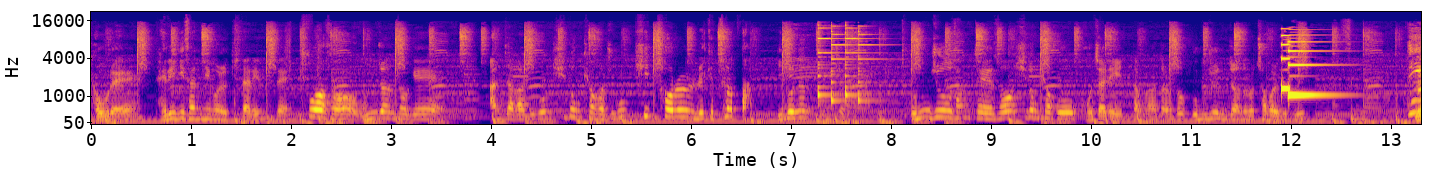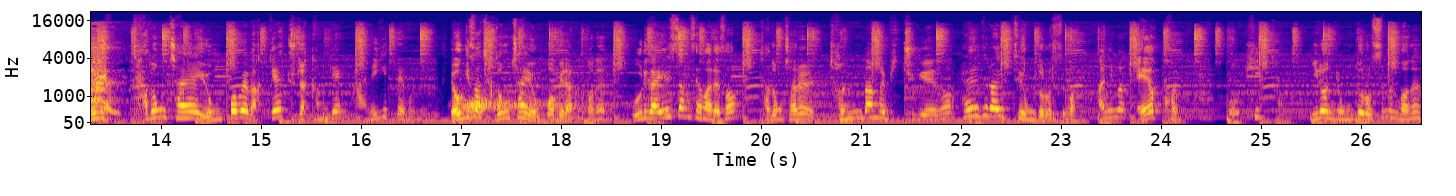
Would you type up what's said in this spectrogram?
겨울에 대리기사님을 기다리는데 추워서 운전석에 앉아가지고 시동 켜가지고 히터를 이렇게 틀었다. 이거는 아니에요. 음주 상태에서 시동 켜고 그 자리에 있다고 하더라도 음주운전으로 처벌되지 않습니다. 왜냐? 자동차의 용법에 맞게 조작한 게 아니기 때문이에요. 여기서 자동차의 용법이라는 거는 우리가 일상생활에서 자동차를 전방을 비추기 위해서 헤드라이트 용도로 쓰거나 아니면 에어컨, 뭐 히터 이런 용도로 쓰는 거는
